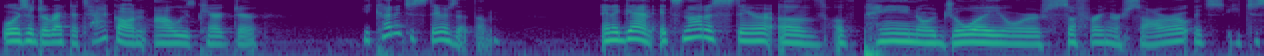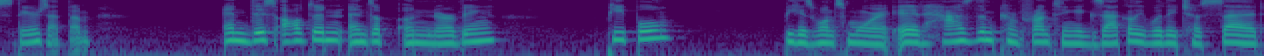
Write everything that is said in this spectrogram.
or is a direct attack on Aoi's character, he kind of just stares at them. And again, it's not a stare of of pain or joy or suffering or sorrow. It's he just stares at them. And this often ends up unnerving people because once more, it has them confronting exactly what they just said.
